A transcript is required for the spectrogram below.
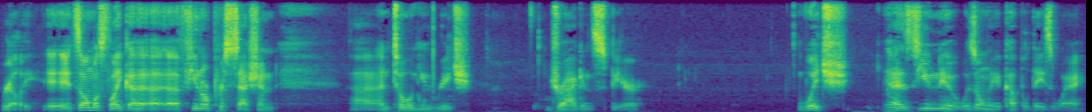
Really, it's almost like a, a, funeral procession uh, until you reach Dragon Spear, which, as you knew, was only a couple days away.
